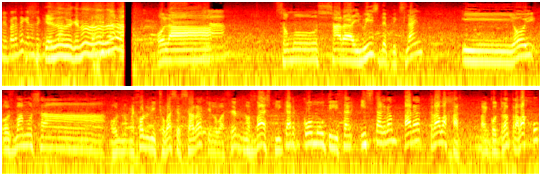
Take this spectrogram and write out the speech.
Me parece que no sé qué. Que no, que no, no, no. Hola. Hola. Somos Sara y Luis de Prixline y hoy os vamos a, o mejor dicho, va a ser Sara quien lo va a hacer, nos va a explicar cómo utilizar Instagram para trabajar, para encontrar trabajo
